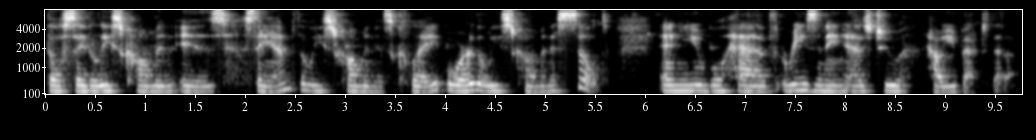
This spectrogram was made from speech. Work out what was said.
they'll say the least common is sand, the least common is clay, or the least common is silt. And you will have reasoning as to how you backed that up.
